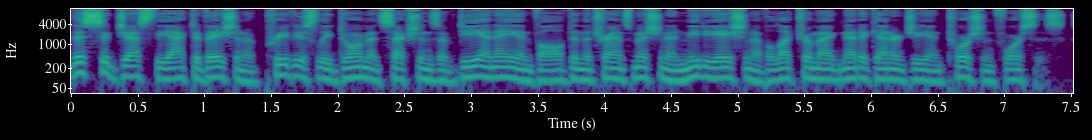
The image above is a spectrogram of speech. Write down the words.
This suggests the activation of previously dormant sections of DNA involved in the transmission and mediation of electromagnetic energy and torsion forces.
